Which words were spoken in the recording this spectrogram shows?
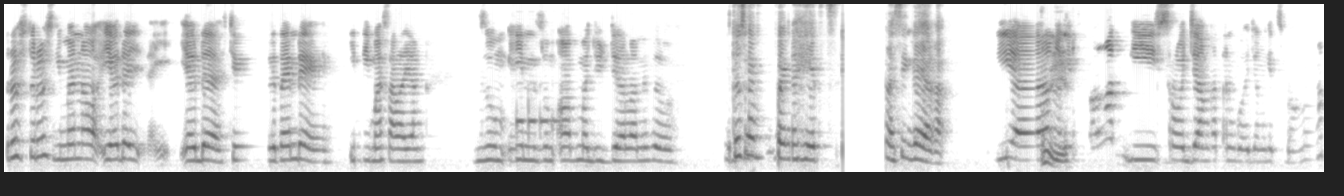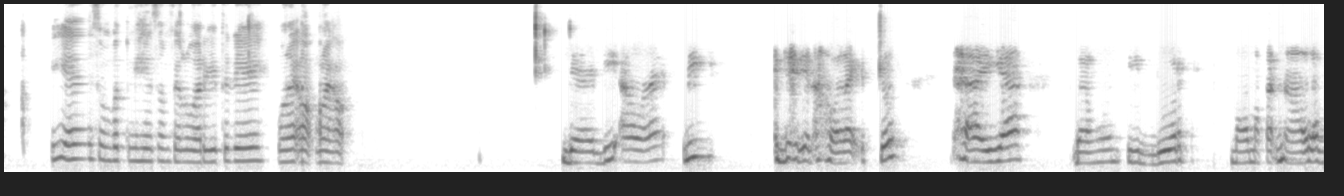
Terus terus gimana? Ya udah ya udah ceritain deh inti masalah yang zoom in zoom out maju jalan itu. itu sampai ngehits nggak sih enggak ya kak Iya, Oh, iya. ngehits banget di Seroja angkatan gue aja ngehits banget. iya sempet ngehits sampai luar gitu deh mulai oh mulai oh Jadi awalnya nih kejadian awalnya itu saya bangun tidur mau makan malam.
